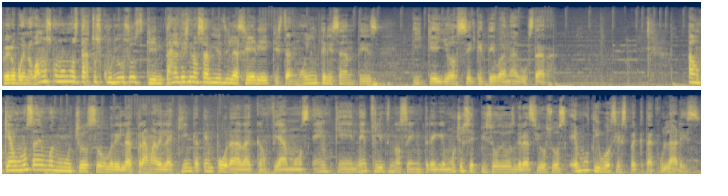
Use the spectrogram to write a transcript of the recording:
Pero bueno, vamos con unos datos curiosos que tal vez no sabías de la serie y que están muy interesantes y que yo sé que te van a gustar. Aunque aún no sabemos mucho sobre la trama de la quinta temporada, confiamos en que Netflix nos entregue muchos episodios graciosos, emotivos y espectaculares.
